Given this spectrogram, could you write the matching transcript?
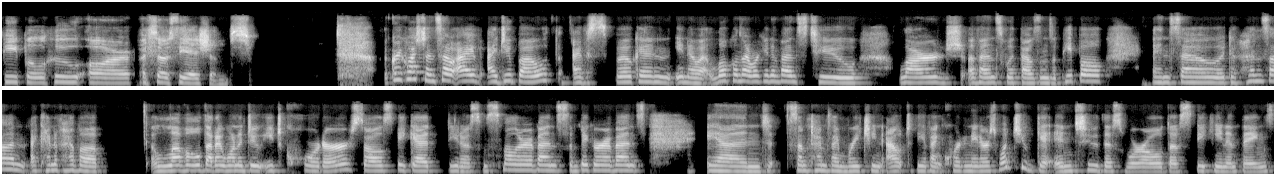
people who are associations? Great question. So I I do both. I've spoken, you know, at local networking events to large events with thousands of people. And so it depends on I kind of have a, a level that I want to do each quarter. So I'll speak at, you know, some smaller events, some bigger events. And sometimes I'm reaching out to the event coordinators. Once you get into this world of speaking and things,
